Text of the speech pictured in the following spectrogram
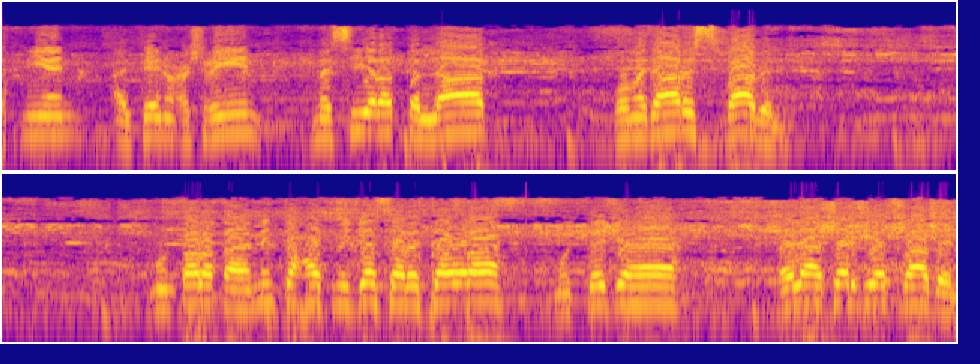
2 2020 مسيرة طلاب ومدارس بابل. منطلقة من تحت مجسر الثورة متجهة إلى تربية بابل.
